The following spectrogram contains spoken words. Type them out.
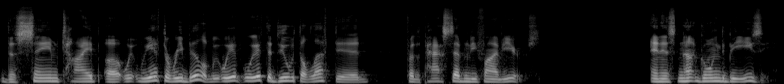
the same type of we, we have to rebuild we, we, have, we have to do what the left did for the past 75 years and it's not going to be easy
